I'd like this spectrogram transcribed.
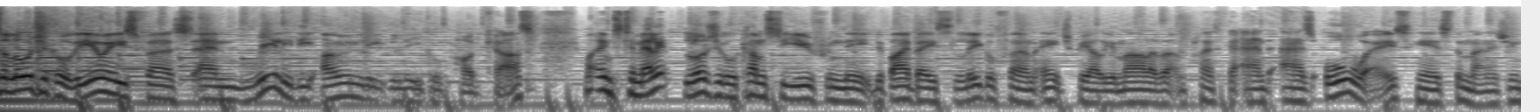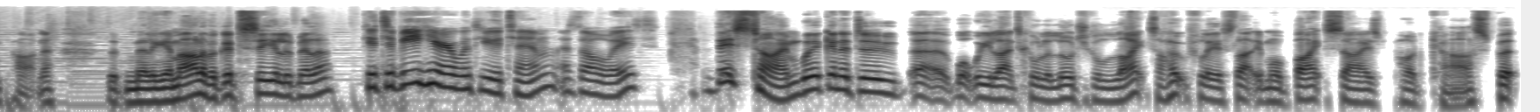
to Logical, the UAE's first and really the only legal podcast. My name's Tim Elliott. Logical comes to you from the Dubai based legal firm HBL Yamalova and Plewka. And as always, here's the managing partner, Ludmila Yamalova. Good to see you, Ludmila. Good to be here with you, Tim, as always. This time, we're going to do uh, what we like to call a logical light, so hopefully a slightly more bite sized podcast, but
